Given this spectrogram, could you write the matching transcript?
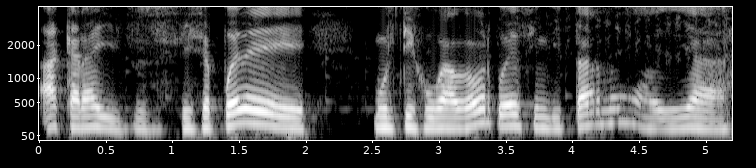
Ah, caray, pues, si se puede multijugador, puedes invitarme ahí a,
